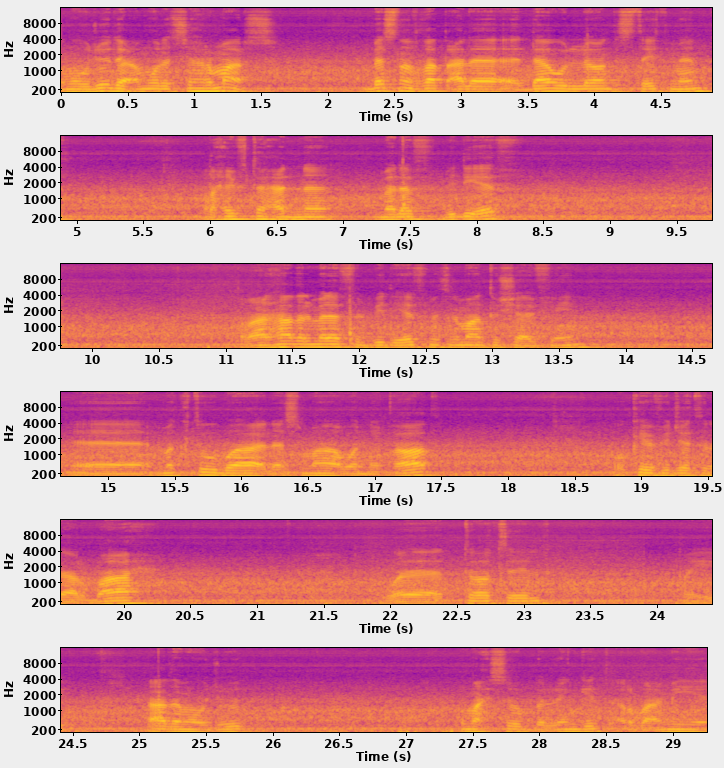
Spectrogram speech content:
وموجودة عمولة شهر مارس. بس نضغط على download statement راح يفتح عندنا ملف PDF طبعا هذا الملف ال PDF مثل ما أنتم شايفين آه، مكتوبة الأسماء والنقاط وكيف جت الأرباح وال total طيب هذا موجود ومحسوب بالرنجت أربعمية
